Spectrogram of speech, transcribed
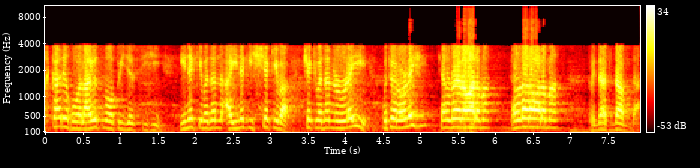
د ښکاری خو ولایت مو پیجل سی هی اینه کې بدن آینه کې شکی با شکی بدن روړی کوته روړی شي چې روړی راواله ما روړی راواله ما پیدا دام ده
